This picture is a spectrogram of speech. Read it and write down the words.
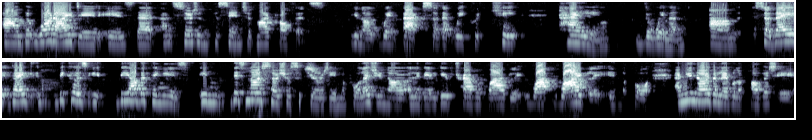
Um, but what I did is that a certain percent of my profits, you know, went back so that we could keep paying the women um, so they they because the other thing is in there's no social security in Nepal, as you know, Olivia. You've travelled widely widely in Nepal, and you know the level of poverty.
